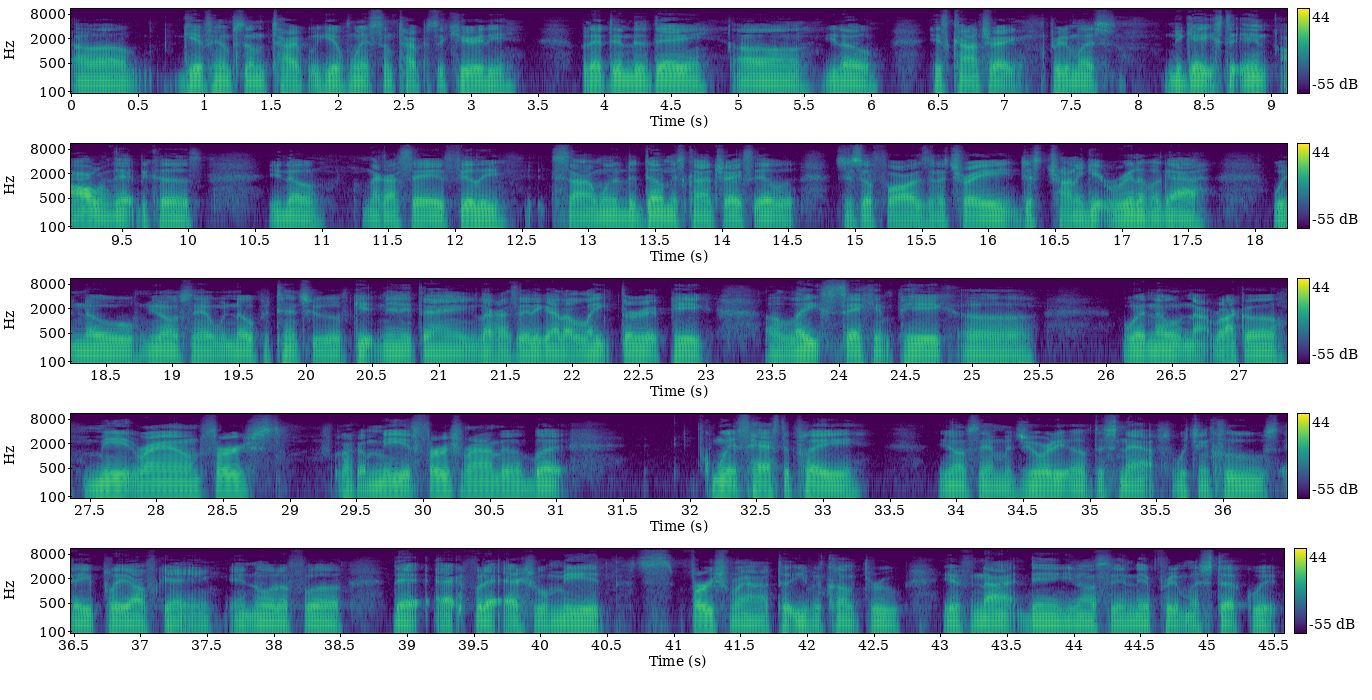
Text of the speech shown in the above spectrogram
uh give him some type of give Wentz some type of security. But at the end of the day, uh, you know, his contract pretty much negates to end all of that because, you know, like I said, Philly signed one of the dumbest contracts ever, just so far as in a trade, just trying to get rid of a guy with no, you know what I'm saying, with no potential of getting anything. Like I said, they got a late third pick, a late second pick, uh, well, no, not like a mid round first, like a mid first rounder, but Wentz has to play, you know what I'm saying, majority of the snaps, which includes a playoff game in order for that, for that actual mid first round to even come through. If not, then you know I'm saying they're pretty much stuck with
